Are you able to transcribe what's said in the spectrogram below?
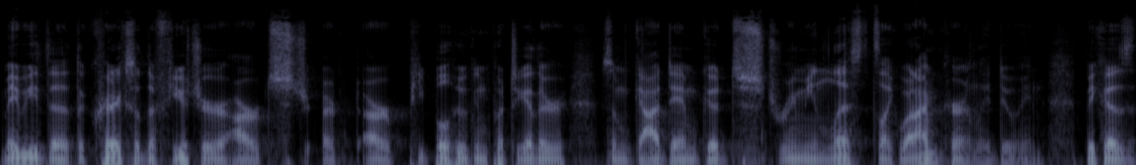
maybe the, the critics of the future are, str- are are people who can put together some goddamn good streaming lists like what I'm currently doing because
